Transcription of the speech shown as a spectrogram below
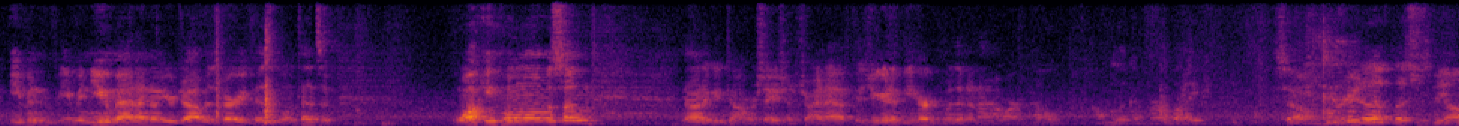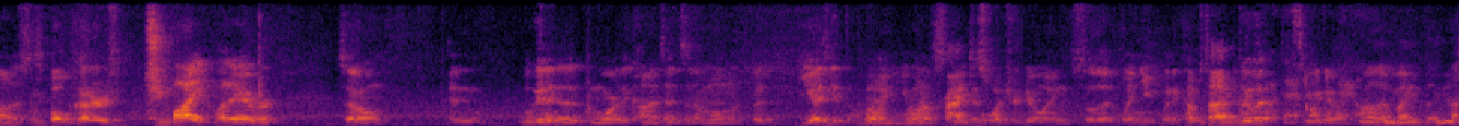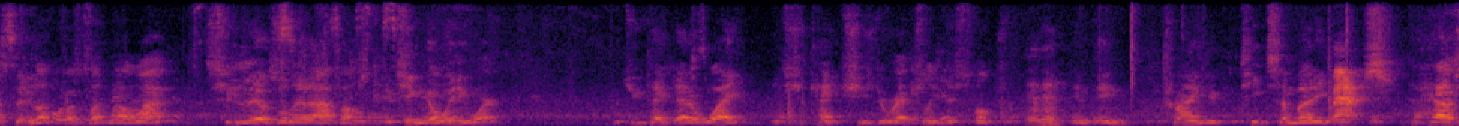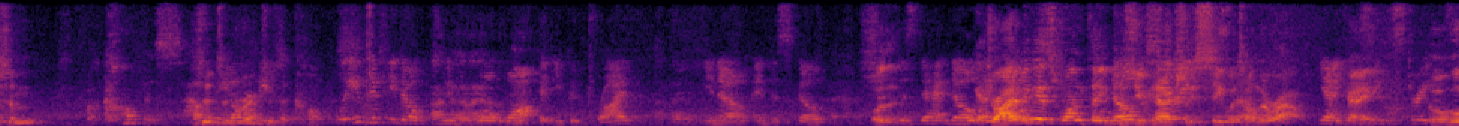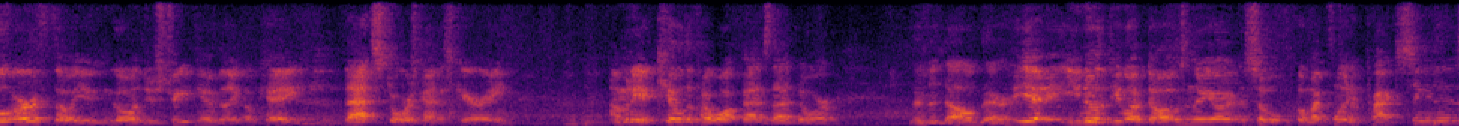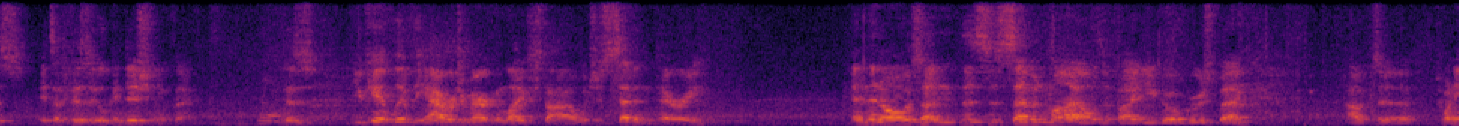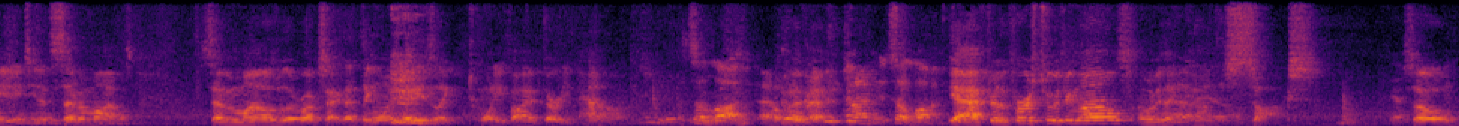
even, even you, Matt, I know your job is very physical intensive. Walking home all of a sudden, not a good conversation to try and have, because you're gonna be hurting within an hour. Oh, I'm looking for a bike. So, Rita, let's just be honest, bolt cutters, bike, whatever. so, and we'll get into more of the contents in a moment, but you guys get the point. You wanna practice what you're doing, so that when you, when it comes time to do it, you can do it. Well, the main thing is too, like folks like my wife, she lives on that iPhone and she can go anywhere. But you take that away and she can't, she's directionally dysfunctional. Mm-hmm. And, and trying to teach somebody Maps. to have some, A compass, how Sense many of direction. use a compass? Well, even if you don't, if you won't walk it, you could drive it, you know, and just go, Well, should this, that, no. Driving no- is one thing, because know you the can actually see what's and on the route. Yeah, you can see the streets. Google Earth, though, you can go and do street view and be like, okay, that store is kinda scary. I'm gonna get killed if I walk past that door. There's a dog there. Yeah, you know that people have dogs in their yard, so, but my point of practicing it is, it's a physical conditioning thing. Because you can't live the average American lifestyle, which is sedentary, and then all of a sudden, this is seven miles, if I, you go Gooseback out to twenty eighteen, that's seven miles. Seven miles with a rucksack, that thing only weighs like 25, 30 pounds. It's a lot, I don't know, Okay. every time, it's a lot. Yeah, after the first two or three miles, I'm gonna be like, God, this sucks. Yeah. So,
